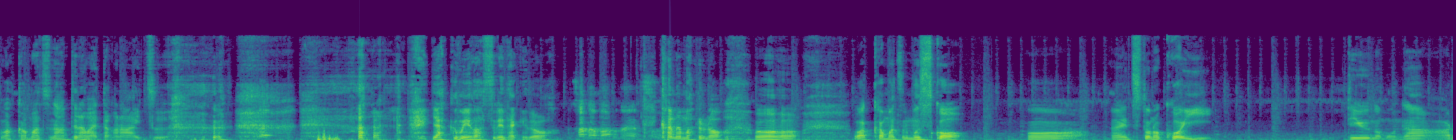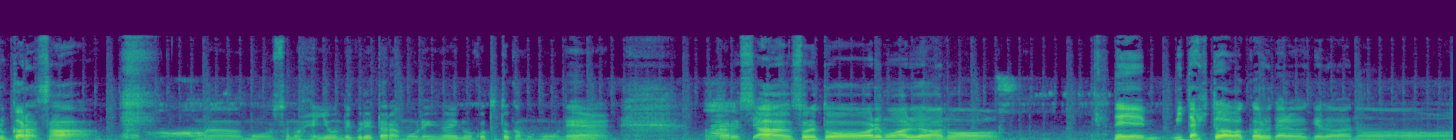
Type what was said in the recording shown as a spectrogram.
若松なんて名前やったかな、あいつ。役名忘れたけど。金丸のやつ。金丸の、うん、若松の息子、うん、あいつとの恋っていうのもな、あるからさ、あまあもうその辺読んでくれたらもう恋愛のこととかももうね、わかるし、あ、それと、あれもあるよ、あの、ねえ、見た人はわかるだろうけど、あの、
